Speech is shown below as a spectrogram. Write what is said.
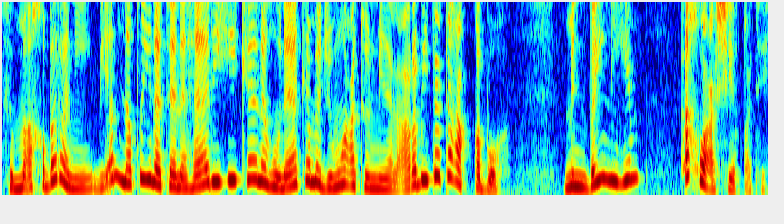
ثم أخبرني بأن طيلة نهاره كان هناك مجموعة من العرب تتعقبه. من بينهم أخو عشيقته.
